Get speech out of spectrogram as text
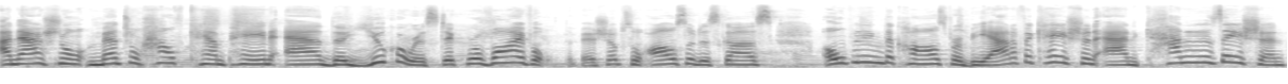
a national mental health campaign, and the Eucharistic revival. The bishops will also discuss opening the cause for beatification and canonization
